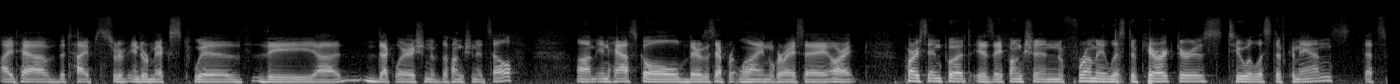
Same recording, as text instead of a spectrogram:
I'd have the types sort of intermixed with the uh, declaration of the function itself. Um, in Haskell, there's a separate line where I say, all right, parse input is a function from a list of characters to a list of commands. That's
